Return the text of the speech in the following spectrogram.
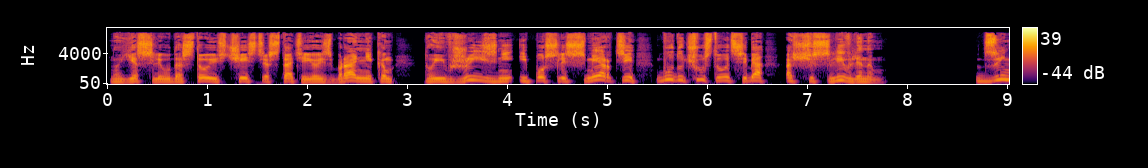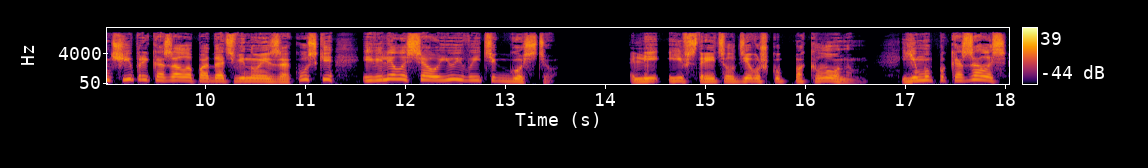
но если удостоюсь чести стать ее избранником, то и в жизни, и после смерти буду чувствовать себя осчастливленным». Цзиньчи приказала подать вино и закуски и велела Сяо Юй выйти к гостю. Ли И встретил девушку поклоном. Ему показалось,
